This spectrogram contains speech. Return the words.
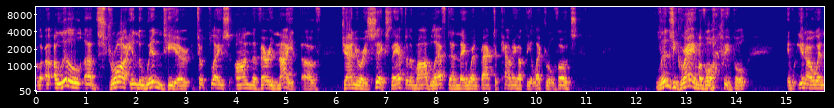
a, a little uh, straw in the wind here took place on the very night of January 6th, after the mob left and they went back to counting up the electoral votes. Lindsey Graham, of all people, you know, when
